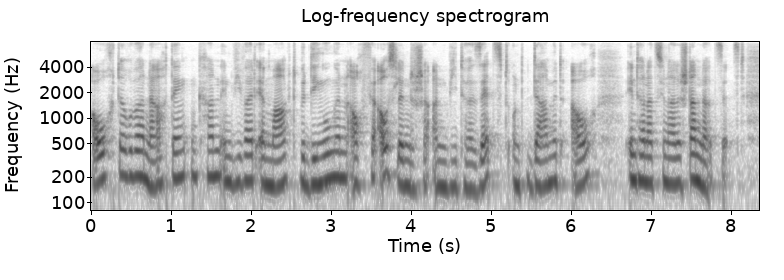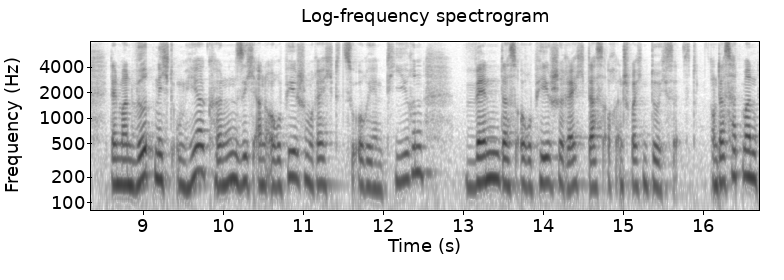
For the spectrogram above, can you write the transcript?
auch darüber nachdenken kann, inwieweit er Marktbedingungen auch für ausländische Anbieter setzt und damit auch internationale Standards setzt. Denn man wird nicht umher können, sich an europäischem Recht zu orientieren, wenn das europäische Recht das auch entsprechend durchsetzt. Und das hat man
